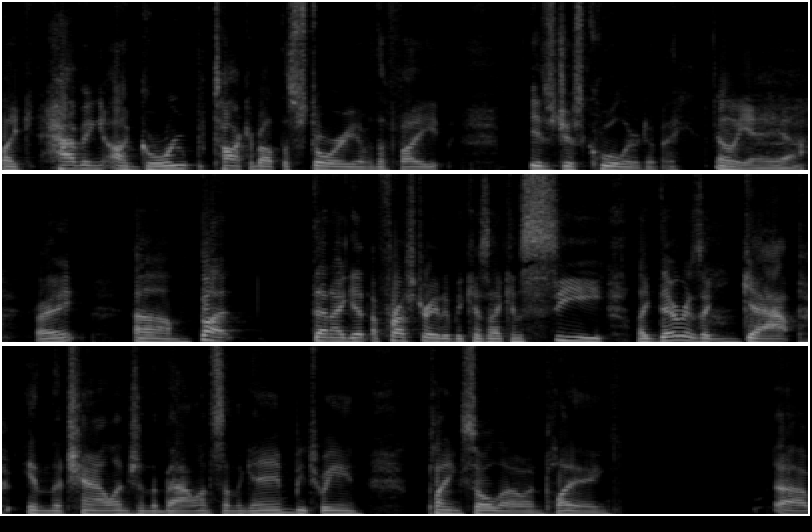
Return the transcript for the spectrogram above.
like having a group talk about the story of the fight is just cooler to me Oh yeah, yeah. right? Um, but then I get frustrated because I can see like there is a gap in the challenge and the balance in the game between playing solo and playing uh,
